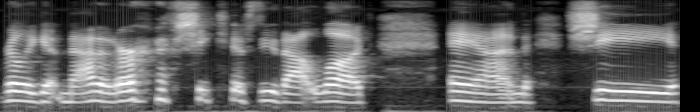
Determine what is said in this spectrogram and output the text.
really get mad at her if she gives you that look. And she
